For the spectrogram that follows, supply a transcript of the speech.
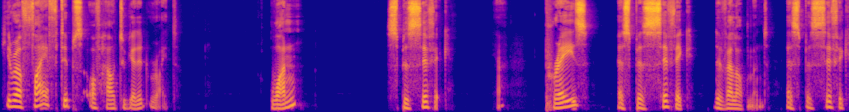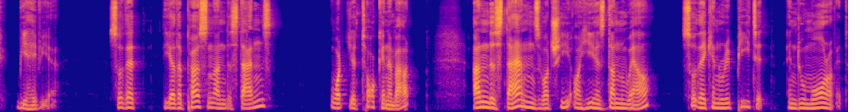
Here are five tips of how to get it right. One, specific. Yeah? Praise a specific development, a specific behavior, so that the other person understands what you're talking about, understands what she or he has done well, so they can repeat it and do more of it.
